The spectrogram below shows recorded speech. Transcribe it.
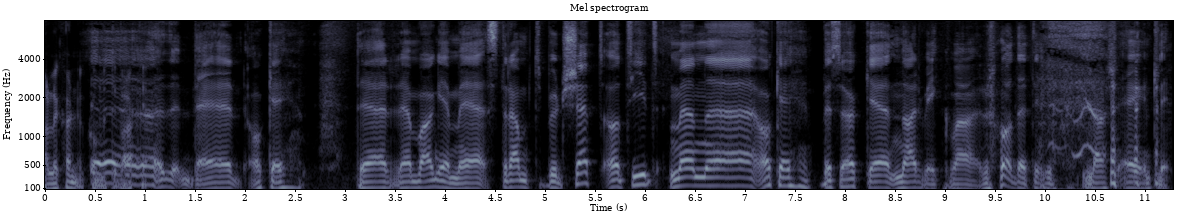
Alle kan jo komme tilbake. Eh, det er ok. Det er mange med stramt budsjett og tid, men uh, ok, besøke Narvik var rådet til Lars, egentlig.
